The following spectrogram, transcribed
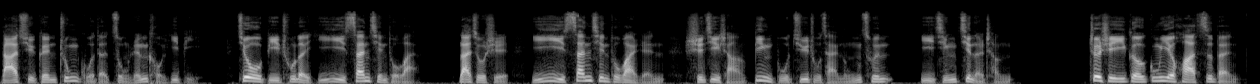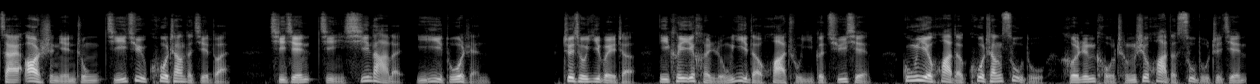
拿去跟中国的总人口一比，就比出了一亿三千多万，那就是一亿三千多万人实际上并不居住在农村。已经进了城，这是一个工业化资本在二十年中急剧扩张的阶段，期间仅吸纳了一亿多人。这就意味着，你可以很容易地画出一个曲线：工业化的扩张速度和人口城市化的速度之间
